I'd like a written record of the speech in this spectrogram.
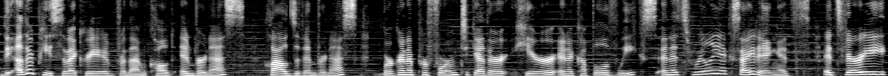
the other piece that I created for them called Inverness, Clouds of Inverness. We're going to perform together here in a couple of weeks and it's really exciting. It's it's very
